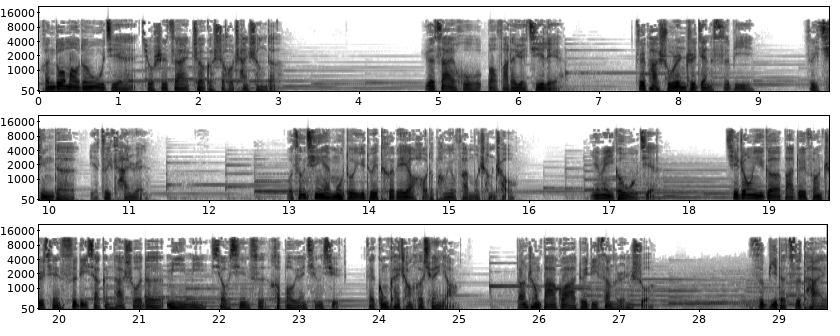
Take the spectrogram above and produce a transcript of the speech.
很多矛盾误解就是在这个时候产生的。越在乎，爆发的越激烈，最怕熟人之间的撕逼，最亲的也最残忍。我曾亲眼目睹一对特别要好的朋友反目成仇，因为一个误解。其中一个把对方之前私底下跟他说的秘密、小心思和抱怨情绪，在公开场合宣扬，当成八卦对第三个人说。撕逼的姿态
